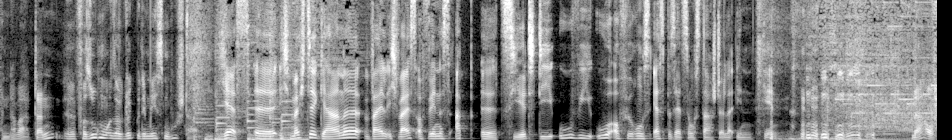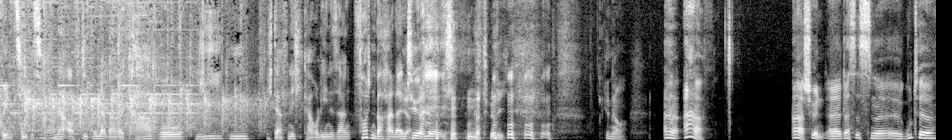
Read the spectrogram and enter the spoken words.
Wunderbar. Dann äh, versuchen wir unser Glück mit dem nächsten Buchstaben. Yes, äh, ich möchte gerne, weil ich weiß, auf wen es abzielt, die U wie Uraufführungs-Erstbesetzungsdarstellerin gehen. Na, auf wen zieht es? Na, auf die wunderbare Caroline, ich darf nicht Caroline sagen, Fortenbacher natürlich. Natürlich. genau. Äh, ah. Ah, schön. Äh, das ist eine äh, gute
